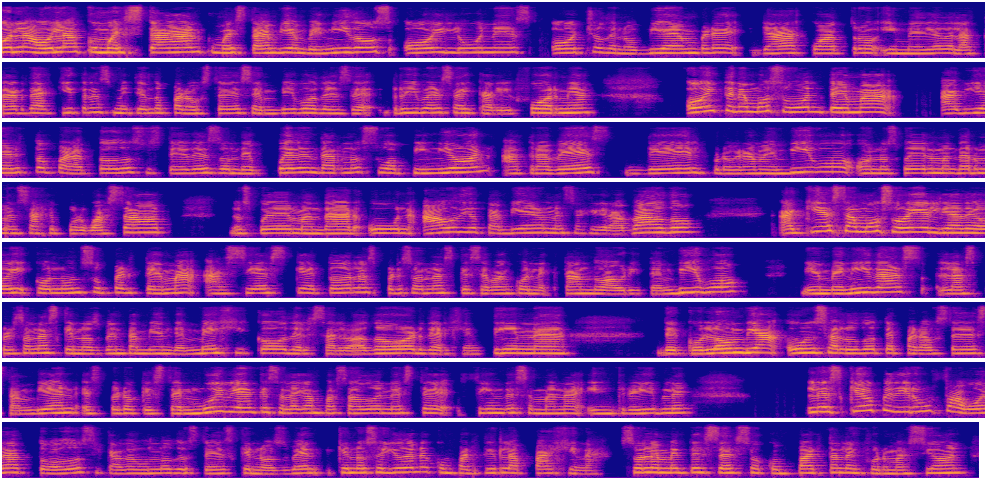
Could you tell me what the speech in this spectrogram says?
Hola, hola, ¿cómo están? ¿Cómo están? Bienvenidos. Hoy lunes 8 de noviembre, ya cuatro y media de la tarde, aquí transmitiendo para ustedes en vivo desde Riverside, California. Hoy tenemos un tema abierto para todos ustedes donde pueden darnos su opinión a través del programa en vivo o nos pueden mandar un mensaje por WhatsApp, nos pueden mandar un audio también, un mensaje grabado Aquí estamos hoy, el día de hoy, con un súper tema, así es que todas las personas que se van conectando ahorita en vivo, bienvenidas. Las personas que nos ven también de México, de El Salvador, de Argentina, de Colombia, un saludote para ustedes también. Espero que estén muy bien, que se le hayan pasado en este fin de semana increíble les quiero pedir un favor a todos y cada uno de ustedes que nos ven, que nos ayuden a compartir la página. Solamente es eso, compartan la información,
